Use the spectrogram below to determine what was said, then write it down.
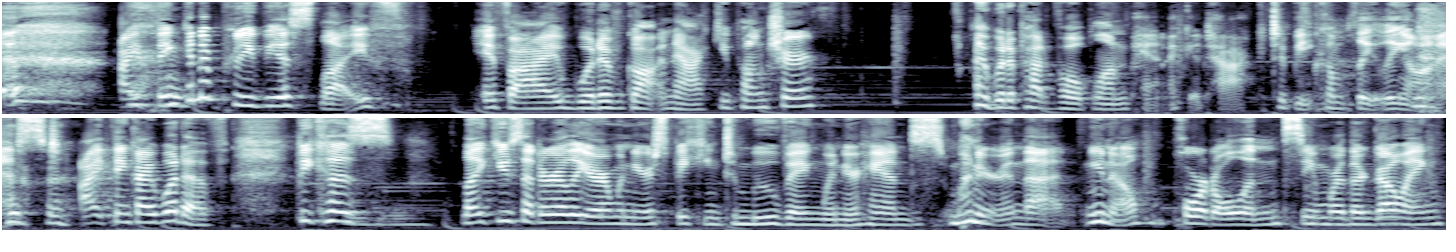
I think in a previous life, if I would have gotten acupuncture, I would have had a full blown panic attack, to be completely honest. I think I would have. Because, mm-hmm. like you said earlier, when you're speaking to moving, when your hands, when you're in that, you know, portal and seeing where they're going,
